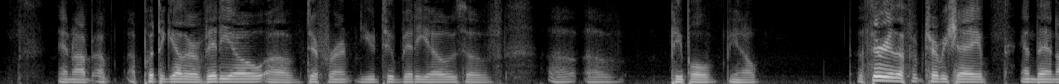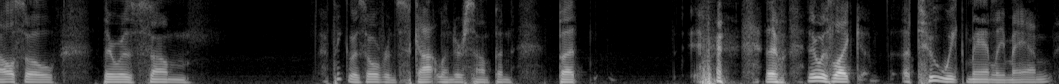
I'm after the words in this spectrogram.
and I, I, I put together a video of different YouTube videos of uh, of people, you know, the theory of the trebuchet, and then also there was some. I think it was over in Scotland or something, but it was like a two-week manly man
